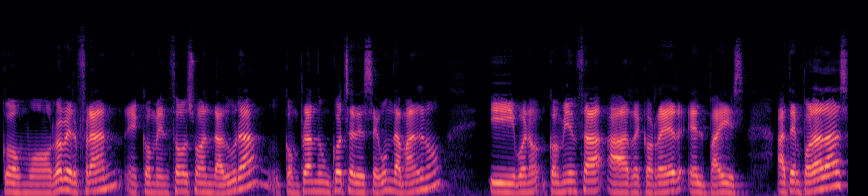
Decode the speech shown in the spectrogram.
como Robert Frank eh, comenzó su andadura comprando un coche de segunda mano y bueno, comienza a recorrer el país. A temporadas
